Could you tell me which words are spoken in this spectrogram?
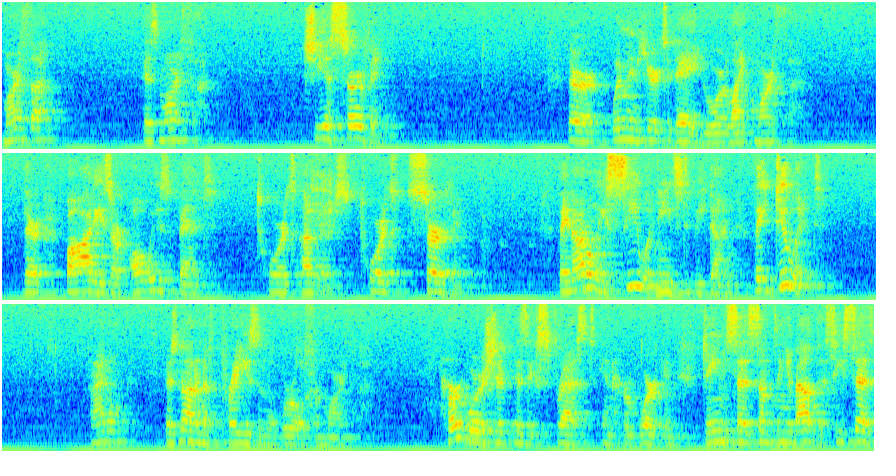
Martha is Martha. She is serving. There are women here today who are like Martha. Their bodies are always bent towards others, towards serving. They not only see what needs to be done, they do it. And I don't, there's not enough praise in the world for Martha. Her worship is expressed in her work. And James says something about this. He says,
